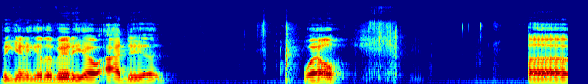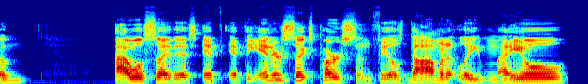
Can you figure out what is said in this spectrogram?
beginning of the video. I did. Well, um, I will say this: if if the intersex person feels dominantly male,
